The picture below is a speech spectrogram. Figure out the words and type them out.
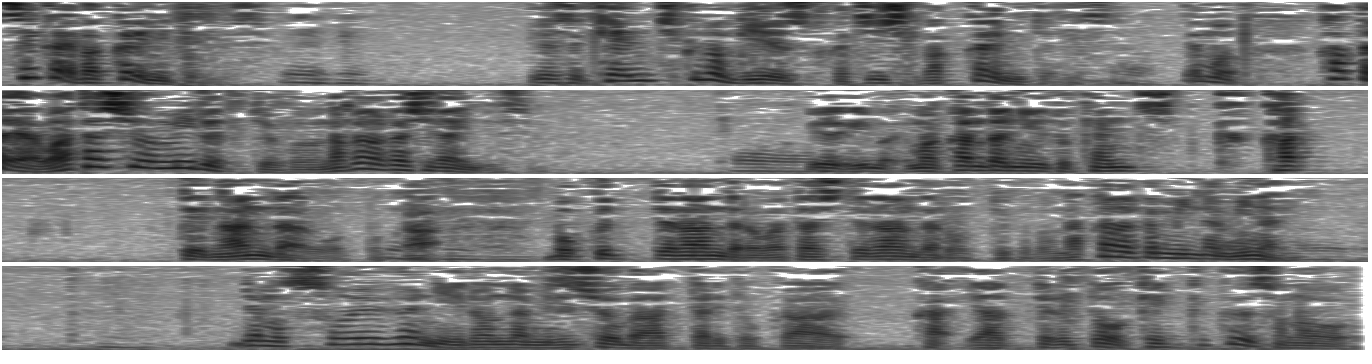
世界ばっかり見てるんですよ。要するに建築の技術とか知識ばっかり見てるんですよ。でも片や私を見るっていうことをなかなかしないんですよ。今、まあ、簡単に言うと建築家ってなんだろうとか、僕ってなんだろう私ってなんだろうっていうことをなかなかみんな見ない。でもそういうふうにいろんな水商売あったりとかかやってると結局その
